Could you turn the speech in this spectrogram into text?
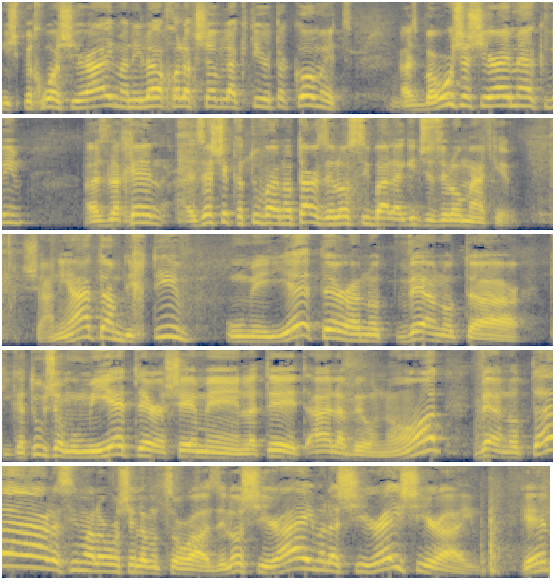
נשפכו השיריים, אני לא יכול עכשיו להקטיר את הקומץ. אז ברור שהשיריים מעכבים. אז לכן, זה שכתוב הנותר זה לא סיבה להגיד שזה לא מעכב. שאני אטם דכתיב ומיתר והנותר, כי כתוב שם ומיתר השמן לתת על הבעונות, והנותר לשים על הראש של המצורע, זה לא שיריים אלא שירי שיריים, כן?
